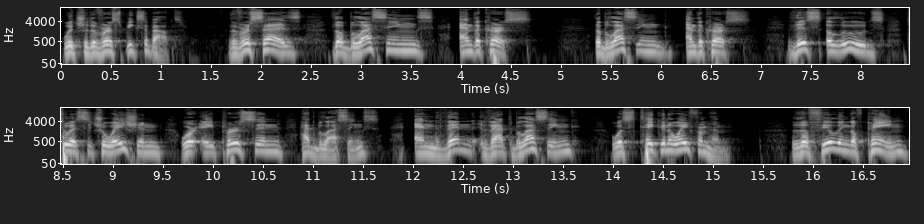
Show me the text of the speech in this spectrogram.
which the verse speaks about. The verse says, the blessings and the curse. The blessing and the curse. This alludes to a situation where a person had blessings and then that blessing was taken away from him. The feeling of pain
